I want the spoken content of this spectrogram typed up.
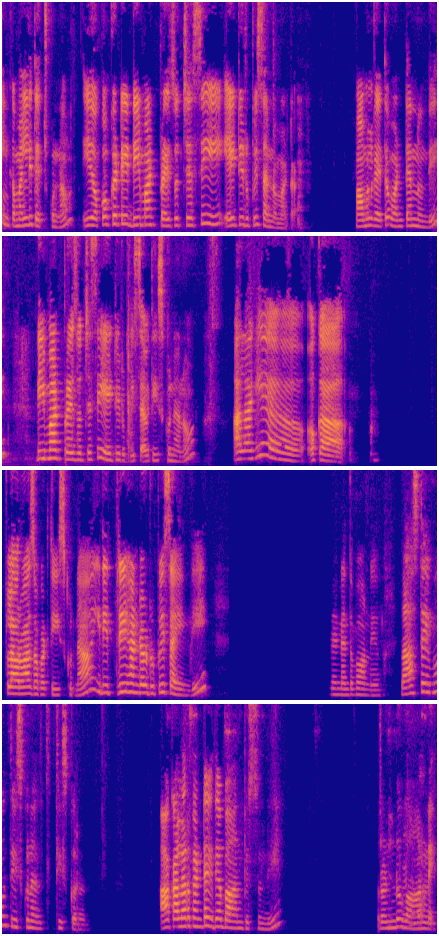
ఇంకా మళ్ళీ తెచ్చుకున్నాం. ఇది ఒక్కొక్కటి డిమార్ట్ ప్రైస్ వచ్చేసి ఎయిటీ రూపీస్ అన్నమాట. మామూలుగా అయితే వన్ టెన్ ఉంది. డిమార్ట్ ప్రైస్ వచ్చేసి ఎయిటీ రూపీస్ అవి తీసుకున్నాను. అలాగే ఒక ఫ్లవర్ వాజ్ ఒకటి తీసుకున్నా. ఇది త్రీ హండ్రెడ్ రూపీస్ అయింది. రెండు ఎంత బాగున్నాయో. లాస్ట్ టైము తీసుకున్నది తీసుకోరాదు ఆ కలర్ కంటే ఇదే బాగా అనిపిస్తుంది. రెండు బాగున్నాయి.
